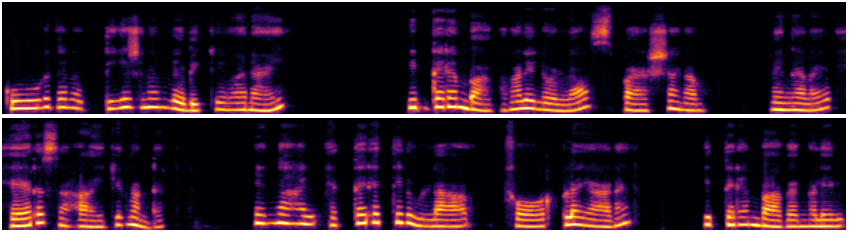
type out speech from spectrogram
കൂടുതൽ ഉത്തേജനം ലഭിക്കുവാനായി ഇത്തരം ഭാഗങ്ങളിലുള്ള സ്പർശനം നിങ്ങളെ ഏറെ സഹായിക്കുന്നുണ്ട്. എന്നാൽ എത്തരത്തിലുള്ള ഫോർ പ്ലേ ആണ് ഇത്തരം ഭാഗങ്ങളിൽ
